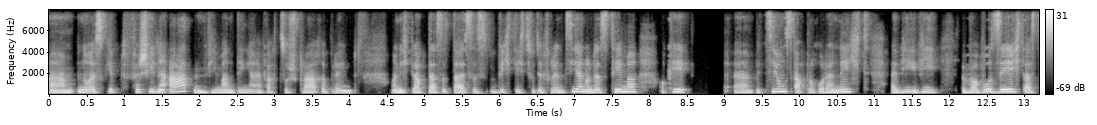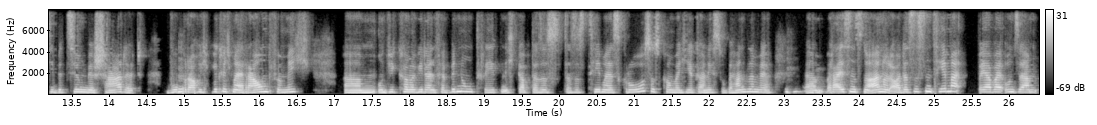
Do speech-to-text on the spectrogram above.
ähm, nur es gibt verschiedene Arten, wie man Dinge einfach zur Sprache bringt. Und ich glaube, das ist, da ist es wichtig zu differenzieren. Und das Thema, okay, äh, Beziehungsabbruch oder nicht, äh, wie, wie, wo sehe ich, dass die Beziehung mir schadet? Wo mhm. brauche ich wirklich mal Raum für mich? Ähm, und wie können wir wieder in Verbindung treten? Ich glaube, das ist, das ist Thema ist groß, das können wir hier gar nicht so behandeln. Wir mhm. ähm, reißen es nur an. Und, aber das ist ein Thema ja bei unserem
